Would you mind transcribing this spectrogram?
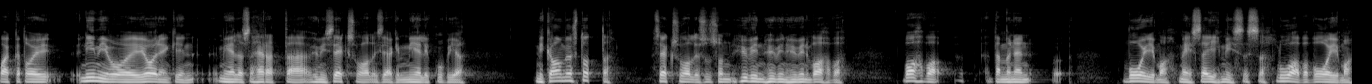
vaikka toi nimi voi joidenkin mielessä herättää hyvin seksuaalisiakin mielikuvia, mikä on myös totta. Seksuaalisuus on hyvin, hyvin, hyvin vahva, vahva tämmöinen voima meissä ihmisissä, luova voima,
